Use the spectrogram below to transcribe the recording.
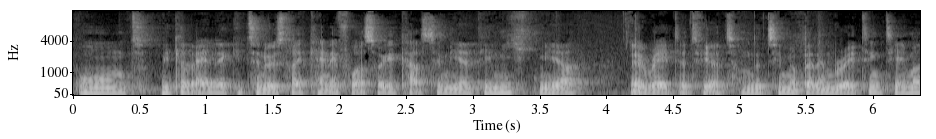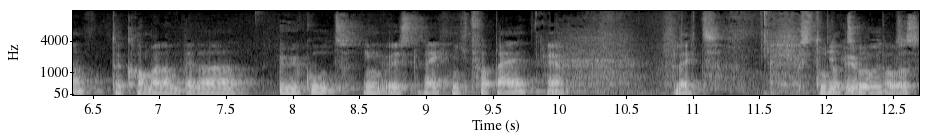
Und mittlerweile gibt es in Österreich keine Vorsorgekasse mehr, die nicht mehr ja. geratet wird. Und jetzt sind wir bei dem Rating-Thema. Da kommen wir dann bei der Ögut in Österreich nicht vorbei. Ja. Vielleicht du die dazu ÖUT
